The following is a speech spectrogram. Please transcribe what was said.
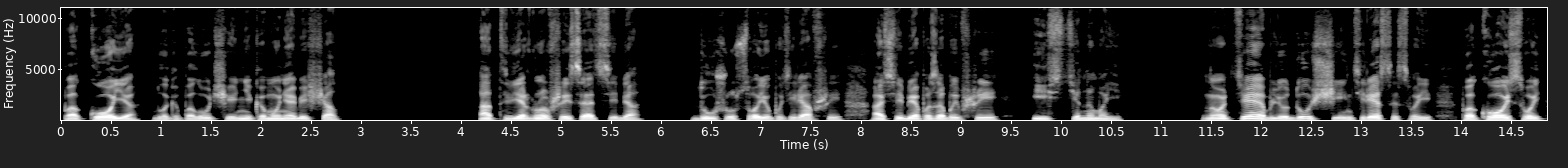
Покоя, благополучия никому не обещал. Отвергнувшийся от себя, душу свою потерявшие, о себе позабывшие, истинно мои. Но те, блюдущие интересы свои, покой свой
